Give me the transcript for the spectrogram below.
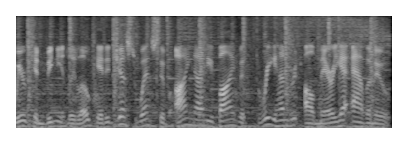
We're conveniently located just west of I 95 at 300 Almeria Avenue.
